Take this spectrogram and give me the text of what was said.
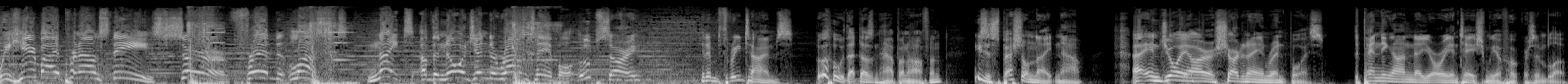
we hereby pronounce thee, Sir Fred Lust, Knight of the No Agenda Roundtable. Oops, sorry, hit him three times. Ooh, that doesn't happen often. He's a special knight now. Uh, enjoy our Chardonnay and Rent Boys. Depending on uh, your orientation, we have hookers and blow.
